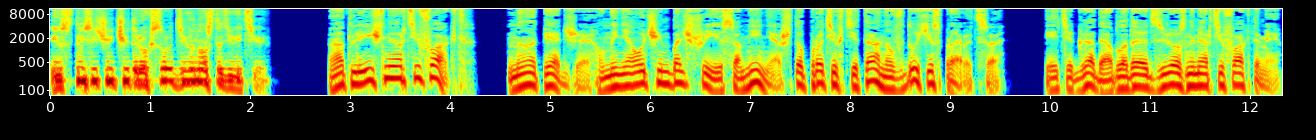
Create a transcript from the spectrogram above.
из 1499. Отличный артефакт. Но опять же, у меня очень большие сомнения, что против Титана в духе справится. Эти гады обладают звездными артефактами,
